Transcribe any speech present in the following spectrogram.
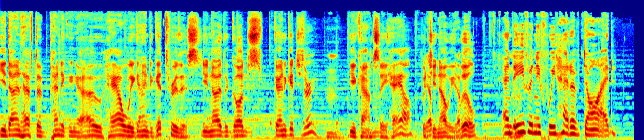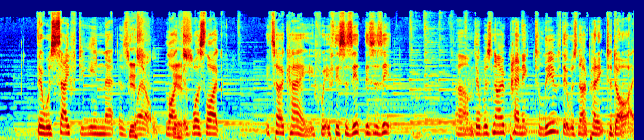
you don't have to panic and go, "Oh, how are we going to get through this?" You know that God's going to get you through. You can't see how, but Hmm. Yep, you know He yep. will. And Mm-hmm. even if we had have died, there was safety in that as Yes. well. Like Yes. it was like, it's okay if we, if this is it, this is it. Um, there was no panic to live. There was no panic to die.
